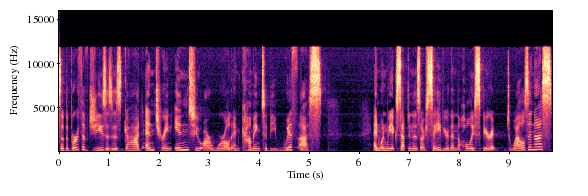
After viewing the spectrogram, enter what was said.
So, the birth of Jesus is God entering into our world and coming to be with us. And when we accept Him as our Savior, then the Holy Spirit dwells in us,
